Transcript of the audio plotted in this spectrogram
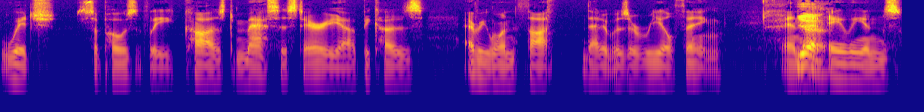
which supposedly caused mass hysteria because everyone thought that it was a real thing and that aliens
